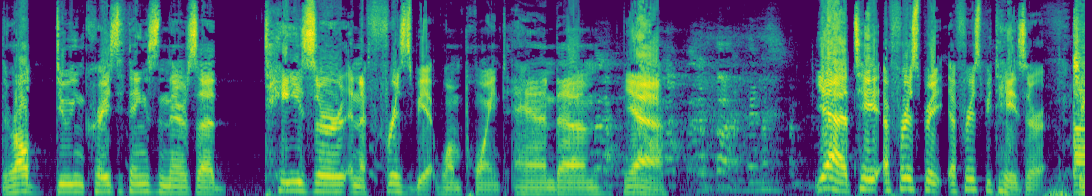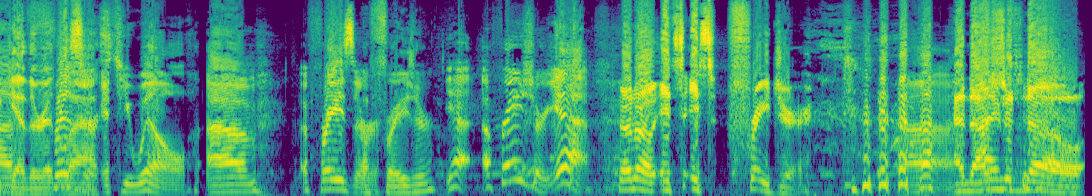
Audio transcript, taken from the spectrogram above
they're all doing crazy things, and there's a taser and a frisbee at one point. point, and um, yeah. Yeah, ta- a frisbee, a frisbee taser. Together uh, at Frizzer, last. if you will. Um, a Fraser. A Fraser. yeah, a Fraser. Yeah. No, no, it's it's Frazier. and I should know,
